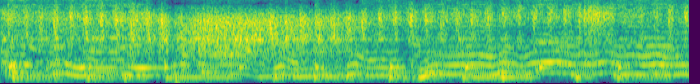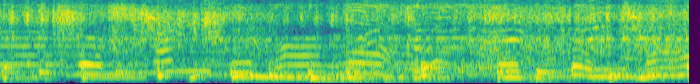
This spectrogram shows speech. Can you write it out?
เป็นแม่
